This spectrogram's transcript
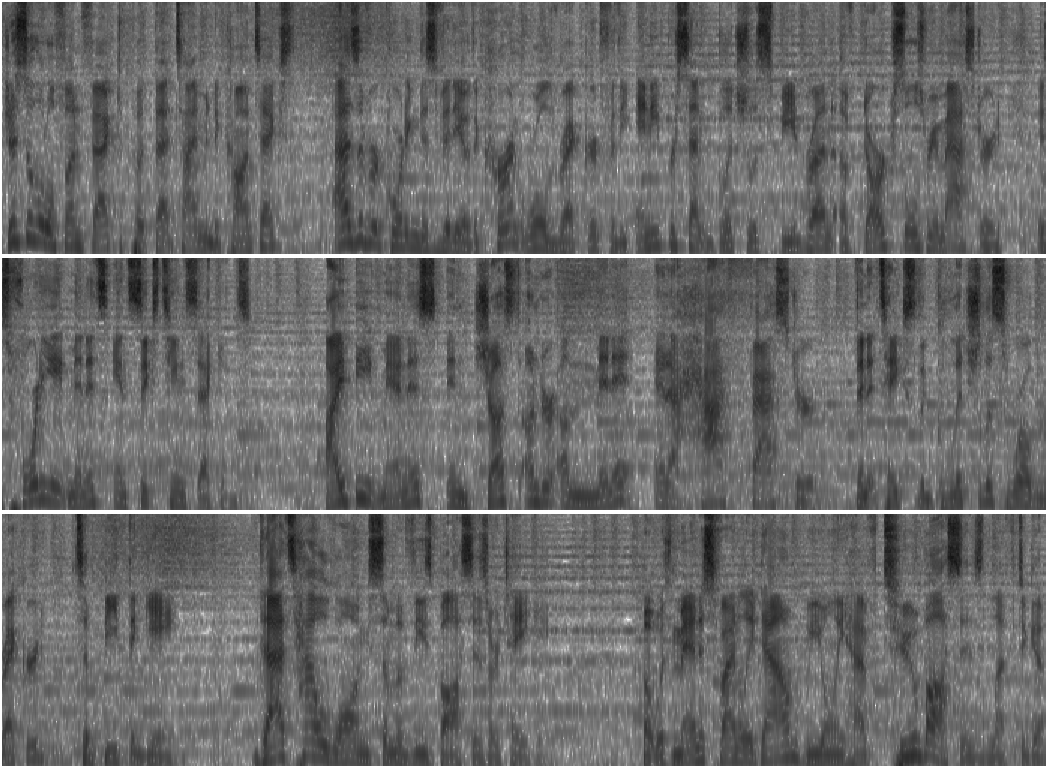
Just a little fun fact to put that time into context, as of recording this video, the current world record for the any percent glitchless speedrun of Dark Souls Remastered is 48 minutes and 16 seconds. I beat Manus in just under a minute and a half faster than it takes the glitchless world record to beat the game. That's how long some of these bosses are taking. But with Manus finally down, we only have two bosses left to go.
